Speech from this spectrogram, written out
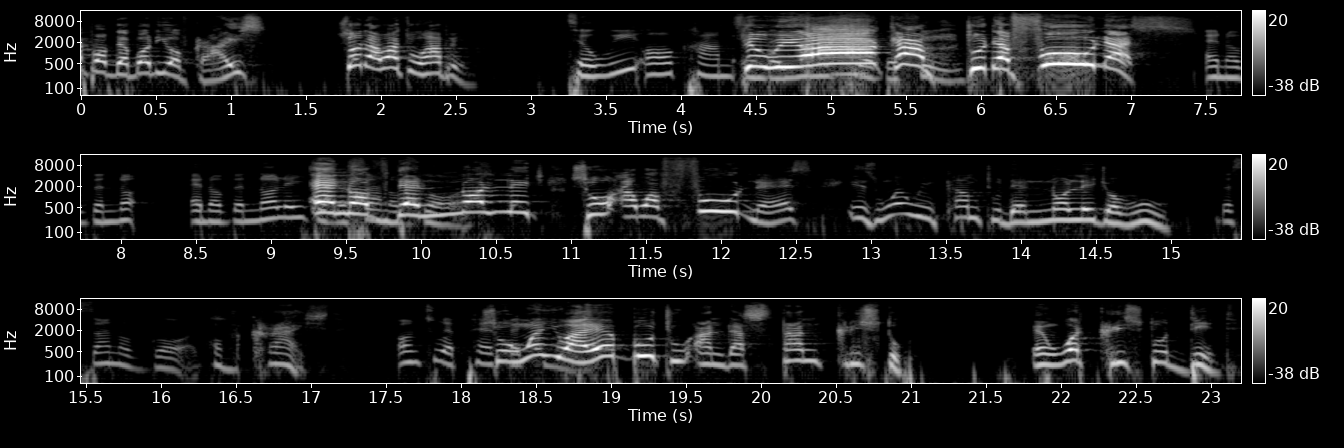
up of the body of Christ, so that what will happen? till we all come Till we all come faith to the fullness and of the no- and of the knowledge and of of the, the of God, knowledge. So our fullness is when we come to the knowledge of who? the Son of God, Of Christ. unto a perfect So when you are able to understand Christo and what Christo did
